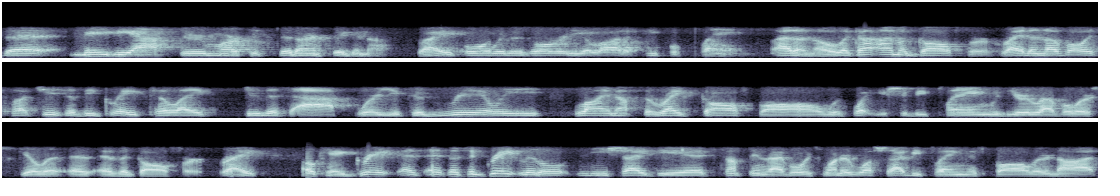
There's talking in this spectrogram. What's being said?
that maybe after markets that aren't big enough right? Or where there's already a lot of people playing. I don't know. Like I, I'm a golfer, right? And I've always thought, geez, it'd be great to like do this app where you could really line up the right golf ball with what you should be playing with your level or skill as, as a golfer, right? Okay, great. That's a great little niche idea. It's something that I've always wondered. Well, should I be playing this ball or not?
